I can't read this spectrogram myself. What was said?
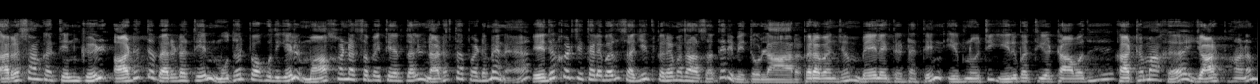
அரசாங்கத்தின் கீழ் அடுத்த வருடத்தின் முதல் பகுதியில் மாகாண சபை தேர்தல் நடத்தப்படும் என எதிர்க்கட்சித் தலைவர் சஜித் பிரேமதாச தெரிவித்துள்ளார். பிரபஞ்சம் வேலை திட்டத்தின் இருநூற்றி இருபத்தி எட்டாவது கட்டமாக யாழ்ப்பாணம்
